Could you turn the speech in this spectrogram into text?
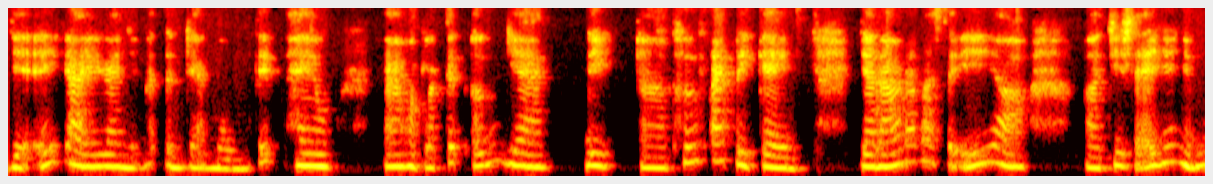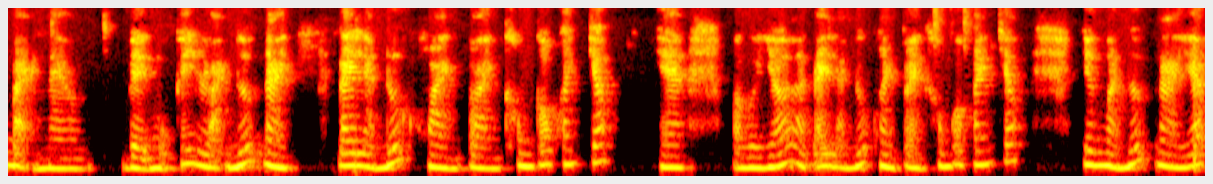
dễ gây ra những cái tình trạng mụn tiếp theo à, hoặc là kích ứng da đi à, thứ phát đi kèm. Do đó đó bác sĩ à, à, chia sẻ với những bạn nào về một cái loại nước này. Đây là nước hoàn toàn không có khoáng chất nha. Mọi người nhớ là đây là nước hoàn toàn không có khoáng chất. Nhưng mà nước này á,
